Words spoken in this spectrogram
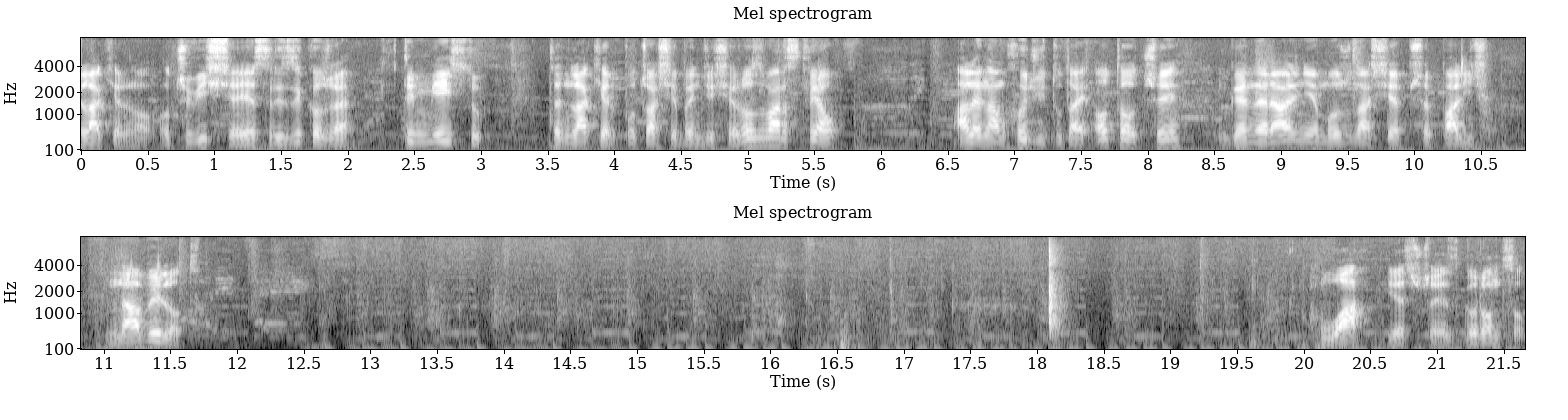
lakier. No, oczywiście jest ryzyko, że w tym miejscu ten lakier po czasie będzie się rozwarstwiał, ale nam chodzi tutaj o to, czy generalnie można się przepalić na wylot. Ła, jeszcze jest gorąco.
